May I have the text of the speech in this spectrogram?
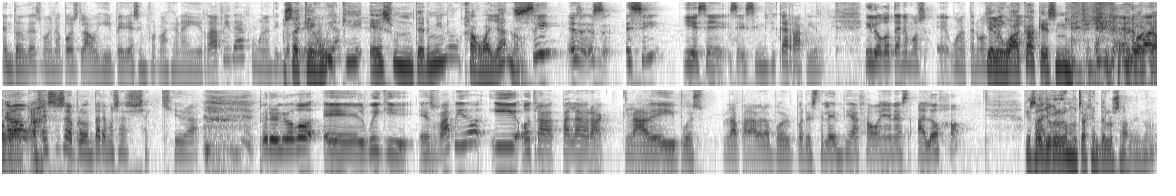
Entonces, bueno, pues la Wikipedia es información ahí rápida, como una o enciclopedia sea que rápida. wiki es un término hawaiano. Sí, es- es- sí, y ese, ese significa rápido. Y luego tenemos, eh, bueno, tenemos ¿Y el waka qué significa? El Waka waka, waka. Eso se lo preguntaremos a Shakira. Pero luego eh, el wiki es rápido y otra palabra clave y pues la palabra por, por excelencia hawaiana es aloha. Que esa ¿vale? yo creo que mucha gente lo sabe, ¿no?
